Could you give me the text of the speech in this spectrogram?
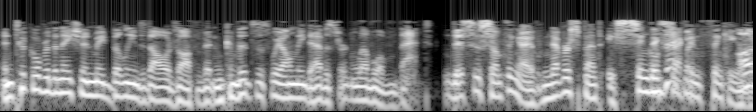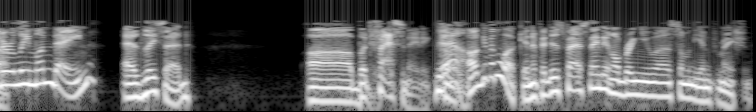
and took over the nation and made billions of dollars off of it and convinced us we all need to have a certain level of that. This is something I have never spent a single Exactly. second thinking about. Utterly mundane, as they said, uh, but fascinating. So Yeah. I'll give it a look, and if it is fascinating, I'll bring you uh, some of the information.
